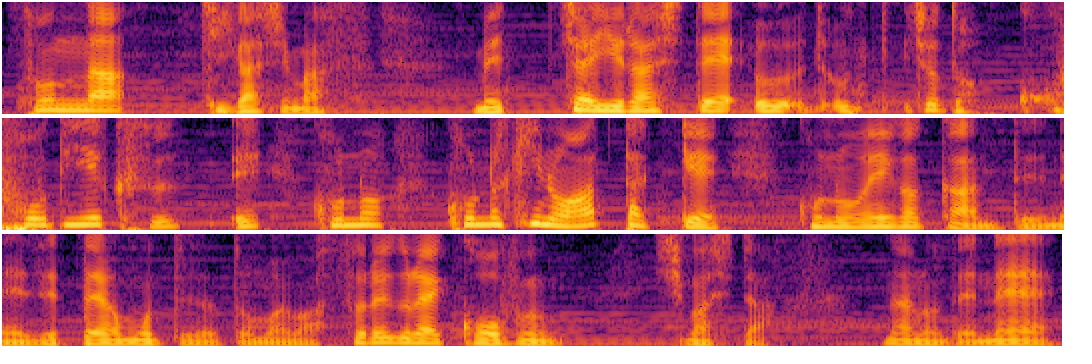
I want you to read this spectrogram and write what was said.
そんな気がします。めっちゃ揺らして、う、うちょっと、ここ 4DX? え、この、こんな機能あったっけ？この映画館ってね、絶対思ってたと思います。それぐらい興奮しました。なのでね、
